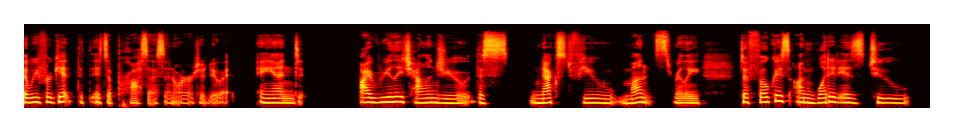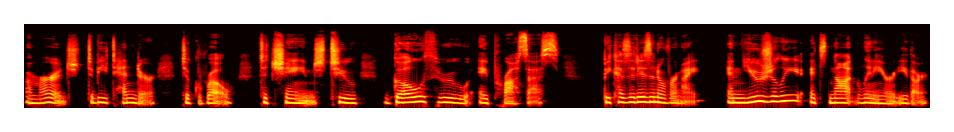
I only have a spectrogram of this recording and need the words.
that we forget that it's a process in order to do it. And I really challenge you this next few months, really, to focus on what it is to emerge, to be tender, to grow, to change, to go through a process because it isn't overnight. And usually it's not linear either.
